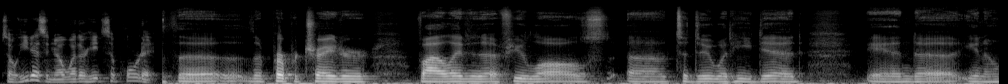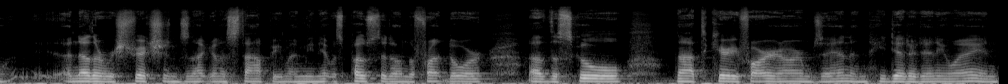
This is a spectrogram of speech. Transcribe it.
so he doesn't know whether he'd support it. The the perpetrator violated a few laws uh, to do what he did, and uh, you know another restriction's not going to stop him. I mean, it was posted on the front door of the school not to carry firearms in, and he did it anyway. And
